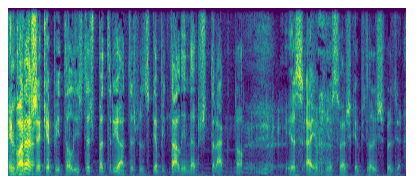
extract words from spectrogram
Embora haja capitalistas patriotas, mas o capital ainda abstracto. Esse, ah, eu conheço vários capitalistas patriotas,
